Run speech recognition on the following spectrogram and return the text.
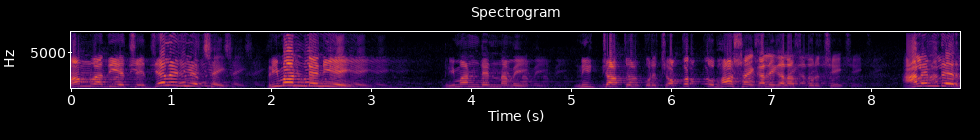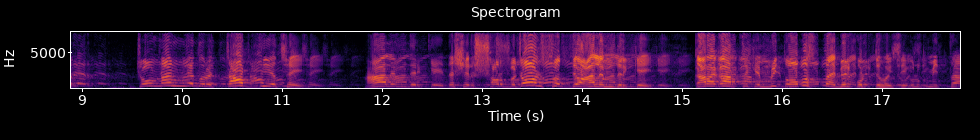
মামলা দিয়েছে, জেলে নিয়েছে, রিমান্ডে নিয়ে। রিমান্ডের নামে নির্যাতন করেছে, অকথ্য ভাষায় গালিগালাজ করেছে। আলেমদের যৌনাঙ্গে ধরে চাপ দিয়েছে। আলেমদেরকে, দেশের সর্বজন শ্রদ্ধেয় আলেমদেরকে কারাগার থেকে মৃত অবস্থায় বের করতে হয়েছে। এগুলো কি মিথ্যা?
